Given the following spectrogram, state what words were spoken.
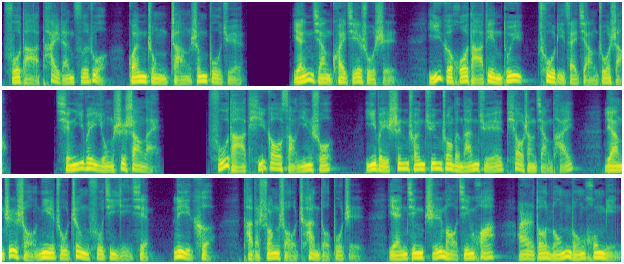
福达泰然自若，观众掌声不绝。演讲快结束时，一个火打电堆矗立在讲桌上，请一位勇士上来。福达提高嗓音说。一位身穿军装的男爵跳上讲台，两只手捏住正负极引线。立刻，他的双手颤抖不止，眼睛直冒金花，耳朵隆隆轰鸣。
